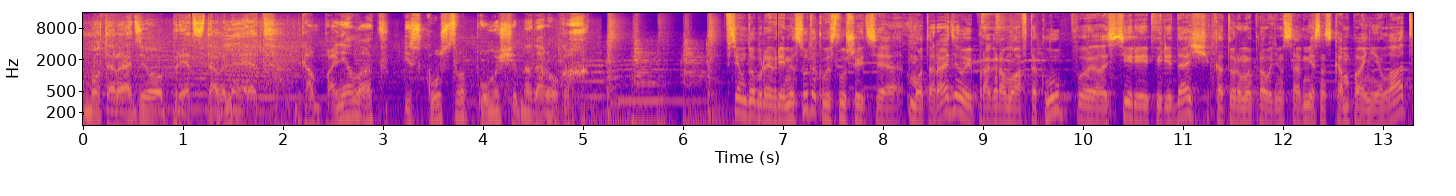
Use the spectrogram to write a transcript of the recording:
Моторадио представляет Компания «Лад». Искусство помощи на дорогах. Всем доброе время суток. Вы слушаете Моторадио и программу Автоклуб. Э, серия передач, которую мы проводим совместно с компанией ЛАД.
